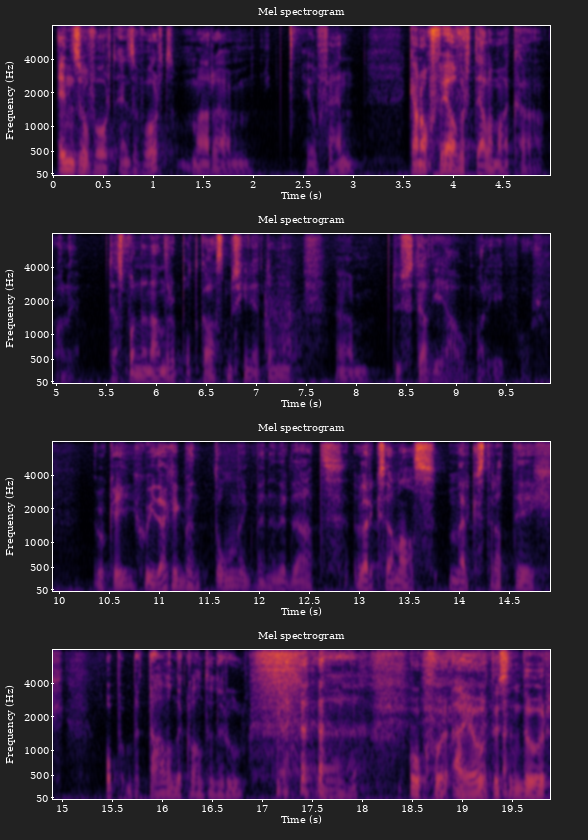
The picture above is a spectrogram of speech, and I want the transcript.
Enzovoort, enzovoort. Maar um, heel fijn. Ik kan nog veel vertellen, maar ik ga... Allez, dat is voor een andere podcast misschien, hè, Tom. Um, dus stel je jou maar even voor. Oké, okay, goeiedag. Ik ben Tom. Ik ben inderdaad werkzaam als merkstrateeg op betalende klantenroel. uh, ook voor I.O. tussendoor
